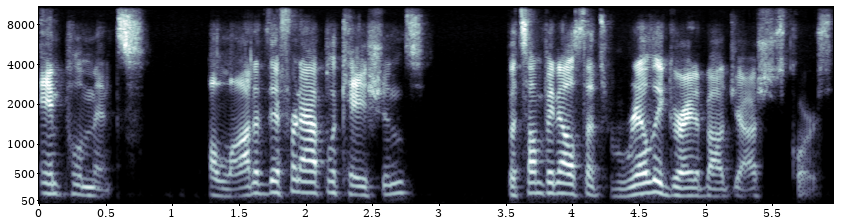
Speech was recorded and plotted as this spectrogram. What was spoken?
implements a lot of different applications. But something else that's really great about Josh's course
